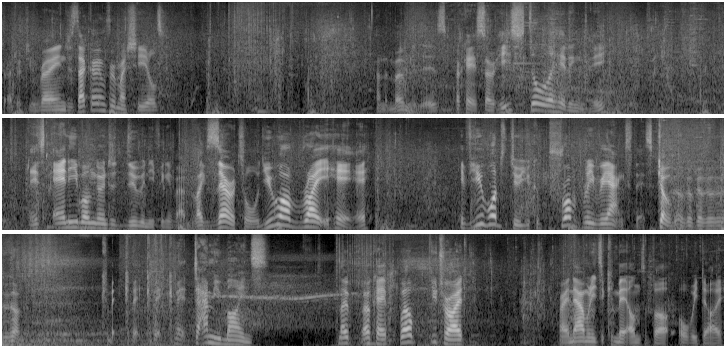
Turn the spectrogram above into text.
Graduating range. Is that going through my shield? At the moment it is. Okay, so he's still hitting me. Is anyone going to do anything about it? Like Zeratul, you are right here. If you wanted to, you could probably react to this. Go, go, go, go, go, go, go. Commit, commit, commit, commit. Damn you, mines. Nope. Okay. Well, you tried. Right now we need to commit onto bot, or we die.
